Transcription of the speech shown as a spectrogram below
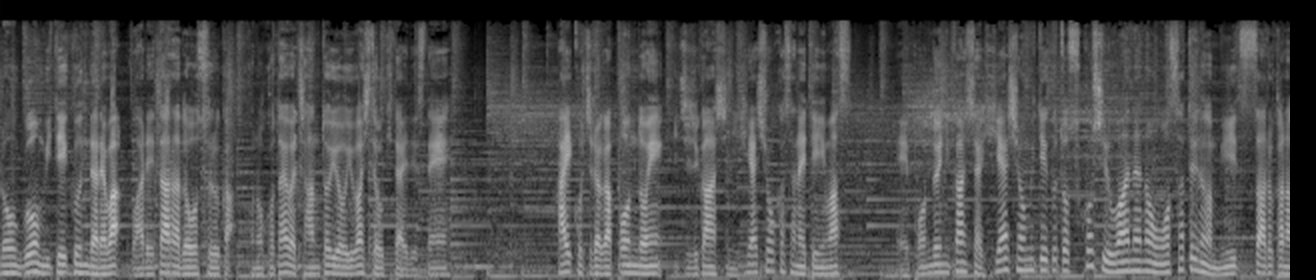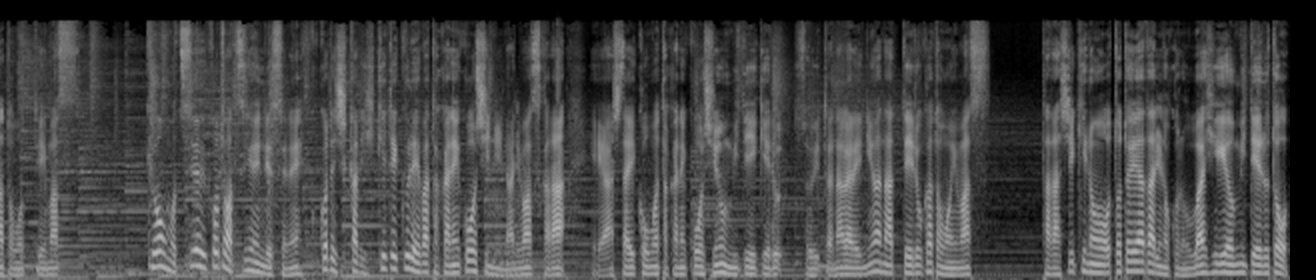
ロングを見ていくんであれば割れたらどうするか、この答えはちゃんと用意はしておきたいですね。はい、こちらがポンド円、1時間足に冷やしを重ねています。えー、ポンド円に関しては冷やしを見ていくと少し上値の重さというのが見えつつあるかなと思っています。今日も強いことは強いんですよね。ここでしっかり引けてくれば高値更新になりますから、えー、明日以降も高値更新を見ていける、そういった流れにはなっているかと思います。ただし昨日、おとといあたりのこの上髭を見ていると、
